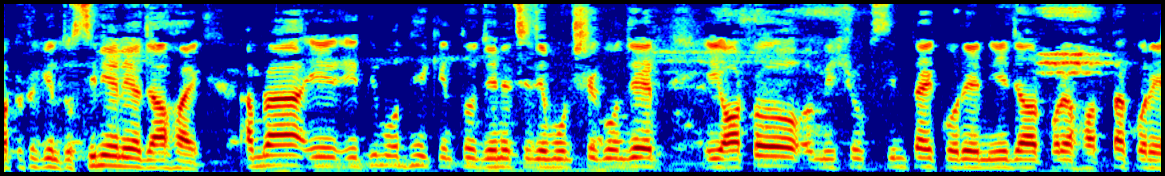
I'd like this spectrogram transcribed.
অটোটি কিন্তু ছিনিয়ে নিয়ে যাওয়া হয়। আমরা ইতিমধ্যেই কিন্তু জেনেছি যে মুন্সিগঞ্জের এই অটো মিশুক ছিনতাই করে নিয়ে যাওয়ার পরে হত্যা করে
